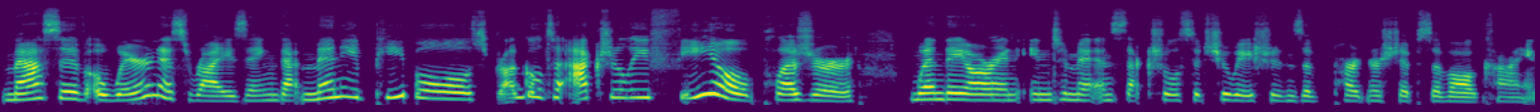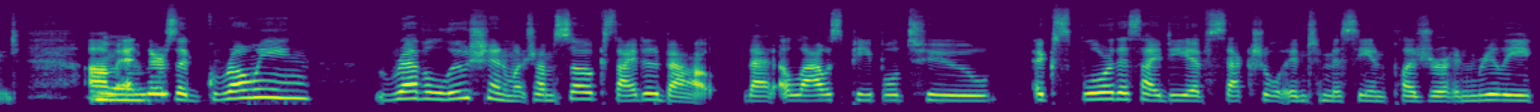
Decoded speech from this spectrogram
massive awareness rising that many people struggle to actually feel pleasure when they are in intimate and sexual situations of partnerships of all kind um, yeah. and there's a growing revolution, which I'm so excited about, that allows people to explore this idea of sexual intimacy and pleasure and really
